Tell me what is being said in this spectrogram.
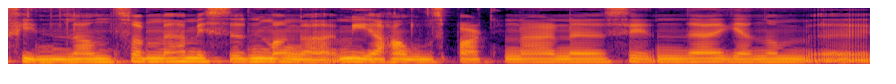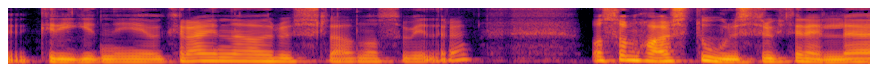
Finland, som har mistet mange, mye av handelspartnerne sine gjennom eh, krigen i Ukraina og Russland osv. Og, og som har store strukturelle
